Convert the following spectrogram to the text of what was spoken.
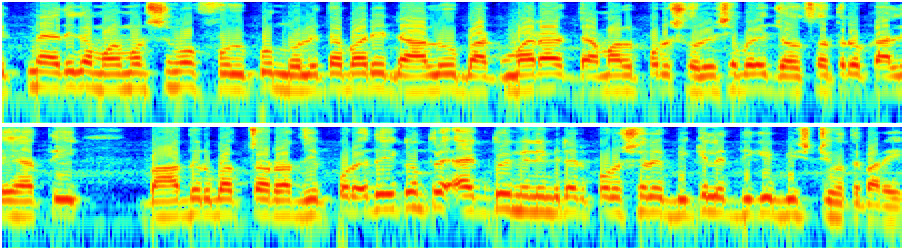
ইটনা, এদিকে ময়মনসিংহ, ফুলপুর, নলিতাবাড়ি, ডালু, বাগমারা, জামালপুর, সরিষাবাড়ি, জলছাত্র, কালীহাতি বাহাদুরবাদ চর রাজীবপুর এদিকে কিন্তু এক দুই মিলিমিটার পরিসরে বিকেলের দিকে বৃষ্টি হতে পারে।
